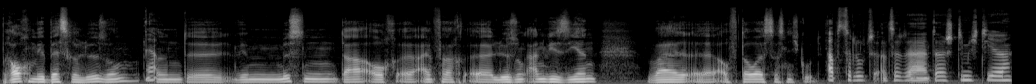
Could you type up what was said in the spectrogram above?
brauchen wir bessere Lösungen ja. und äh, wir müssen da auch äh, einfach äh, Lösungen anvisieren, weil äh, auf Dauer ist das nicht gut. Absolut, also da, da stimme ich dir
